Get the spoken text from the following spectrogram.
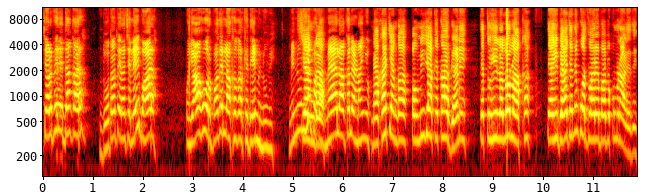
ਚੱਲ ਫਿਰ ਇਦਾਂ ਕਰ ਦੋ ਤਾਂ ਤੇਰਾ ਚੱਲੇ ਹੀ ਬਾਹਰ। 50 ਹੋਰ ਪਾ ਤੇ ਲੱਖ ਕਰਕੇ ਦੇ ਮੈਨੂੰ ਵੀ। ਮੈਨੂੰ ਨਹੀਂ। ਪਤਾ ਮੈਂ ਲੱਖ ਲੈਣਾ ਹੀ ਓ। ਮੈਂ ਕਿਹਾ ਚੰਗਾ ਪੌਣੀ ਜਾ ਕੇ ਘਰ ਗਹਿਣੇ ਤੇ ਤੁਸੀਂ ਲੈ ਲਓ ਲੱਖ ਤੇ ਅਸੀਂ ਬਹਿ ਜਾਂਦੇ ਗੁਰਦੁਆਰੇ ਬਾਬੇ ਘੁੰਮਣ ਵਾਲੇ ਦੇ।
